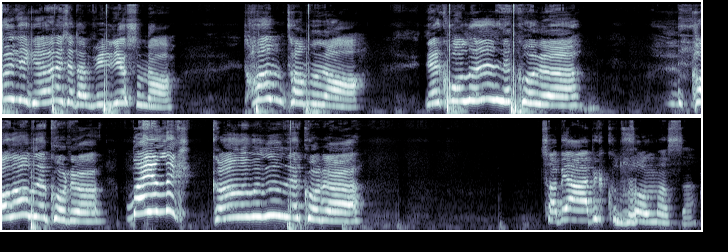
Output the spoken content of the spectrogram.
Önceki Röveşata videosuna Tam tamına Rekorların rekoru Kanal rekoru Bayıldık. Kanalımızın rekoru Tabii abi kuduz olmazsa.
